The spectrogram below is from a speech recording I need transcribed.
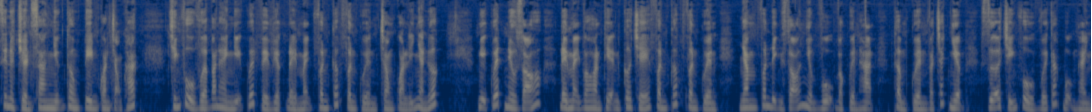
Xin được chuyển sang những thông tin quan trọng khác. Chính phủ vừa ban hành nghị quyết về việc đẩy mạnh phân cấp phân quyền trong quản lý nhà nước. Nghị quyết nêu rõ đẩy mạnh và hoàn thiện cơ chế phân cấp phân quyền nhằm phân định rõ nhiệm vụ và quyền hạn, thẩm quyền và trách nhiệm giữa chính phủ với các bộ ngành,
